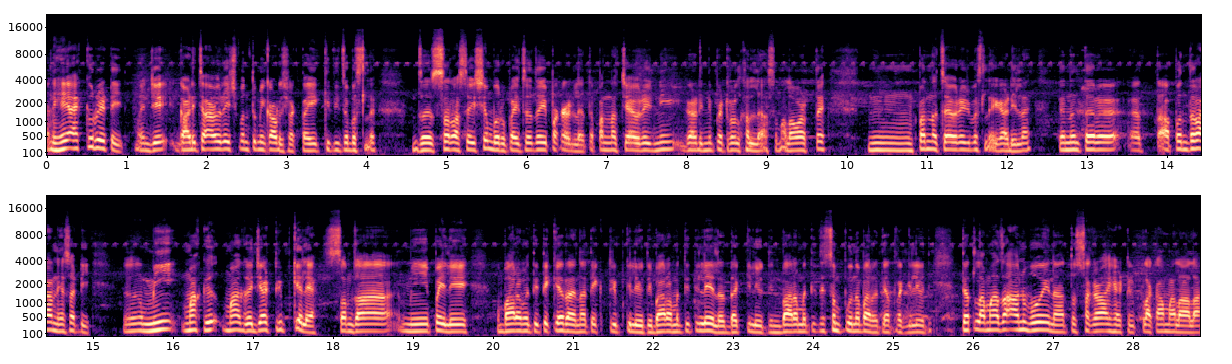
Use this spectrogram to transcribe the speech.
आणि हे ॲक्युरेट आहे. म्हणजे गाडीचं ॲव्हरेज पण तुम्ही काढू शकता. एक कितीचं बसलं जर सरासरी शंभर रुपयाचं जरी पकडलं तर पन्नासच्या ॲव्हरेजनी गाडीने पेट्रोल खाल्लं असं मला वाटतं पन्नासचं ॲव्हरेज बसलं आहे गाडीला. त्यानंतर आपण राहण्यासाठी मी माग मागं ज्या ट्रिप केल्या समजा मी पहिले बारामती ते केदारनाथ एक ट्रिप केली होती. बारामती ते लेह लडाख केली होती. आणि बारामती ते संपूर्ण भारत यात्रा केली होती. त्यातला माझा अनुभव आहे ना तो सगळा ह्या ट्रिपला कामाला आला.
